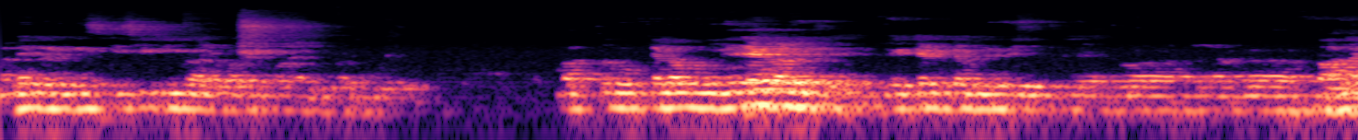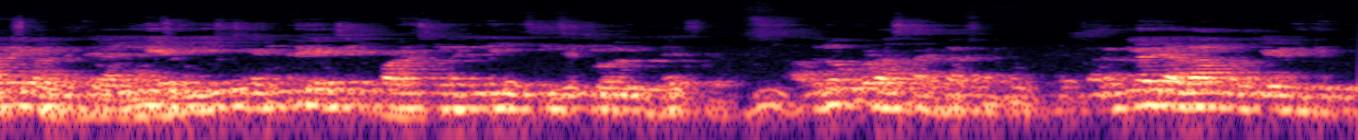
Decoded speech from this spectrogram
ಮನೆಗಳಿಗೆ ಸಿ ಸಿ ಟಿ ವಿ ಅಳವಡಿಸ್ಕೊಳ್ಳೋದು ಕೆಲವು ಏರಿಯಾಗಳಿದೆ ಇರುತ್ತೆ ಅಥವಾ ಕಾಲೋನಿಗಳಿರುತ್ತೆ ಅಲ್ಲಿ ಎಂಟ್ರಿ ಎಕ್ಸಿಟ್ ಪಾಯಿಂಟ್ಸ್ಗಳಲ್ಲಿ ಸಿ ಸಿ ಟಿ ವಿ ಇದೆ. ಅದನ್ನು ಕೂಡ ಸರ್ಕಾರ ಬರ್ಗ್ಲರಿ ಅಲಾರ್ಮ್ ಅಂತ ಹೇಳಿದ್ದೀವಿ.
